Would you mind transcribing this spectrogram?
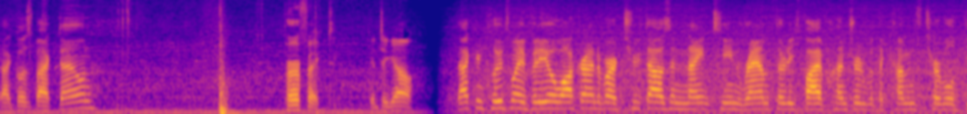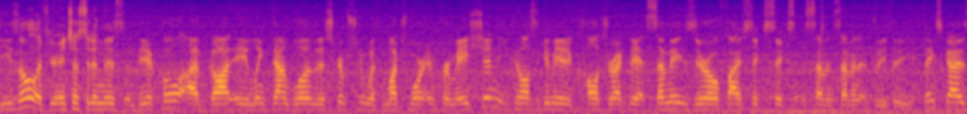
That goes back down Perfect. Good to go. That concludes my video walk around of our 2019 Ram 3500 with the Cummins Turbo Diesel. If you're interested in this vehicle, I've got a link down below in the description with much more information. You can also give me a call directly at 780-566-7733. Thanks guys.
